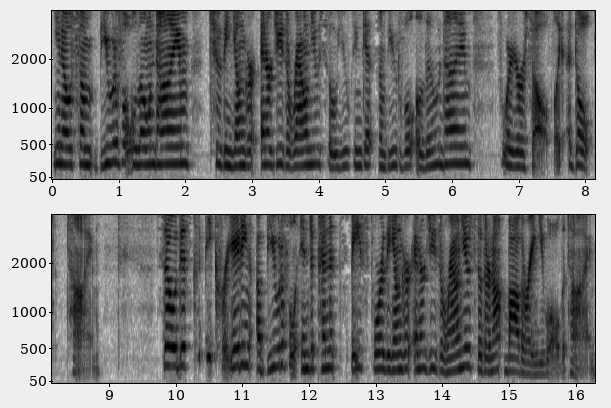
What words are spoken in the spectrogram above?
you know, some beautiful alone time to the younger energies around you so you can get some beautiful alone time for yourself, like adult time. So this could be creating a beautiful independent space for the younger energies around you so they're not bothering you all the time.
